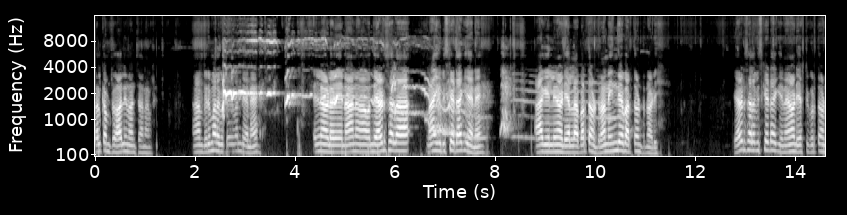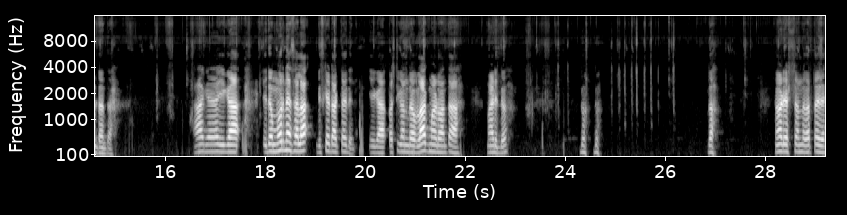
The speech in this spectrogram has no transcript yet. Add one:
Welcome to all in one channel ನಾನು ಬಿರುಮಲಗುಡ್ಡೆ ಬಂದೇನೆ. ಇಲ್ಲಿ ನೋಡಿ, ನಾನು ಒಂದು ಎರಡು ಸಲ ನಾಯಿಗೆ ಬಿಸ್ಕೆಟ್ ಹಾಕಿದ್ದೇನೆ. ಹಾಗೆ ಇಲ್ಲಿ ನೋಡಿ, ಎಲ್ಲ ಬರ್ತಾ ಉಂಟು. ನನ್ನ ಹಿಂದೆ ಬರ್ತಾ ಉಂಟು ನೋಡಿ. ಎರಡು ಸಲ ಬಿಸ್ಕೆಟ್ ಹಾಕಿದ್ದೇನೆ, ನೋಡಿ ಎಷ್ಟು ಗುರ್ತಾ ಉಂಟು ಅಂತ. ಹಾಗೆ ಈಗ ಇದು ಮೂರನೇ ಸಲ ಬಿಸ್ಕೆಟ್ ಹಾಕ್ತಾ ಇದ್ದೇನೆ. ಈಗ ಫಸ್ಟಿಗೆ ಒಂದು ವ್ಲಾಗ್ ಮಾಡುವ ಅಂತ ಮಾಡಿದ್ದು. ನೋಡಿ ಎಷ್ಟು ಚಂದ ಬರ್ತಾ ಇದೆ.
